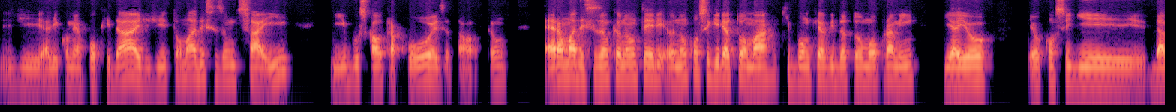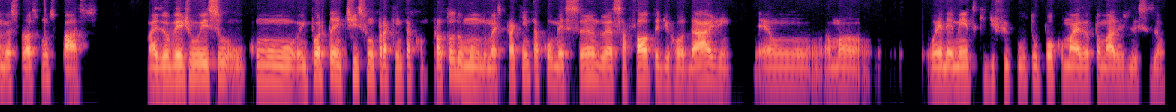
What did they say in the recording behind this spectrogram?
de ali com a minha pouca idade, de tomar a decisão de sair e buscar outra coisa tal. Então, era uma decisão que eu não teria, eu não conseguiria tomar. Que bom que a vida tomou para mim e aí eu eu consegui dar meus próximos passos. Mas eu vejo isso como importantíssimo para quem tá para todo mundo, mas para quem está começando, essa falta de rodagem é um, é uma, um elemento que dificulta um pouco mais a tomada de decisão.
